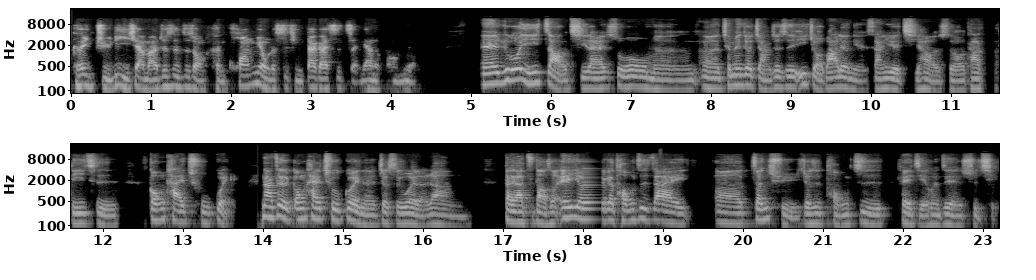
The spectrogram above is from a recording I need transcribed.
可以举例一下吗？就是这种很荒谬的事情，大概是怎样的荒谬？诶，如果以早期来说，我们呃前面就讲，就是一九八六年三月七号的时候，他第一次。公开出柜，那这个公开出柜呢，就是为了让大家知道说，哎，有一个同志在呃争取，就是同志可以结婚这件事情。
